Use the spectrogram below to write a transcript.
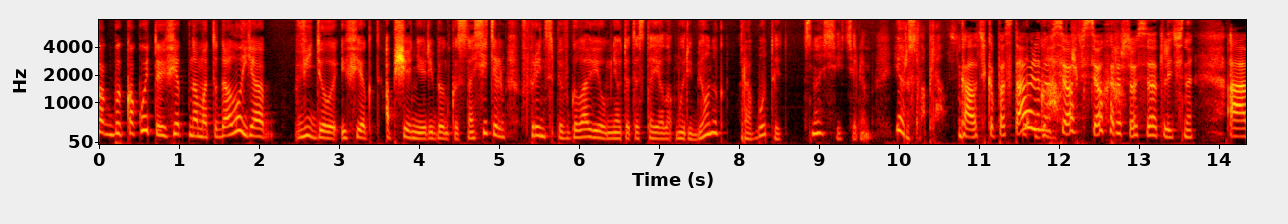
как бы какой-то эффект нам это дало. Я видела эффект общения ребенка с носителем. В принципе, в голове у меня вот это стояло. Мой ребенок работает с носителем. Я расслаблялась. Галочка поставлена, все, все хорошо, все отлично. А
